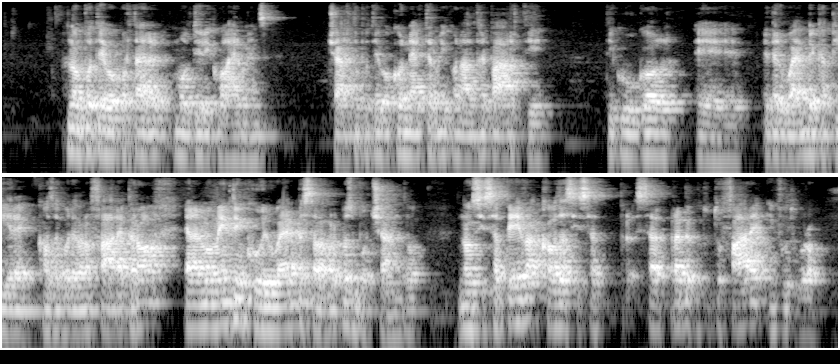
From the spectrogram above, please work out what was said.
Non potevo portare molti requirements. Certo, potevo connettermi con altre parti di Google e, e del web e capire cosa volevano fare, però era il momento in cui il web stava proprio sbocciando. Non si sapeva cosa si sa- sarebbe potuto fare in futuro.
